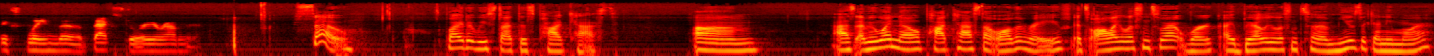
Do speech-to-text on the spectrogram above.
explain the backstory around it. So, why did we start this podcast? Um, as everyone know, podcasts are all the rave. It's all I listen to at work. I barely listen to music anymore.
